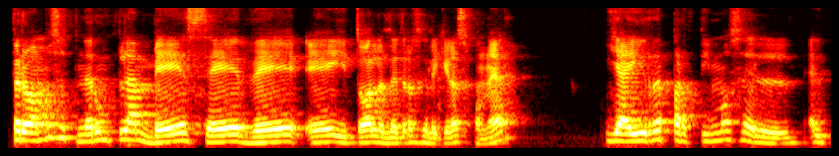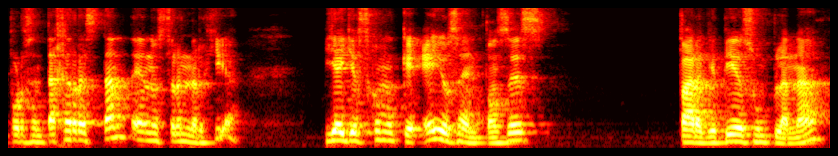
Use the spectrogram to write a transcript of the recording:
pero vamos a tener un plan B, C, D, E y todas las letras que le quieras poner. Y ahí repartimos el, porcentaje restante de nuestra energía. Y ahí es como que, hey, o sea, entonces, ¿para qué tienes un plan A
